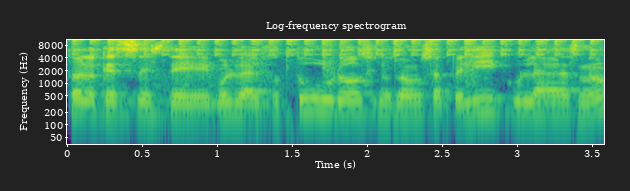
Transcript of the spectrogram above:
todo lo que es este, Volver al Futuro, si nos vamos a películas, ¿no?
